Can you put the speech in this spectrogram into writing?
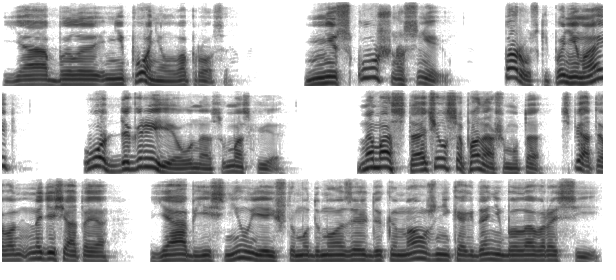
Я было не понял вопроса. «Не скучно с нею? По-русски понимает? Вот Де-Грие у нас в Москве. Намастачился по-нашему-то с пятого на десятое». Я объяснил ей, что мадемуазель де Команж никогда не была в России.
